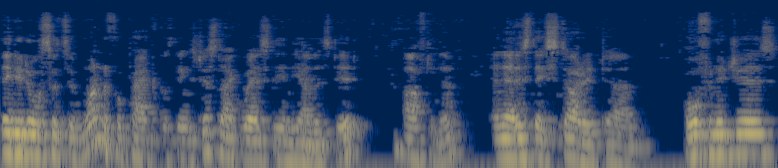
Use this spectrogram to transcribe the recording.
they did all sorts of wonderful practical things, just like Wesley and the others did after them. And that is, they started um, orphanages,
